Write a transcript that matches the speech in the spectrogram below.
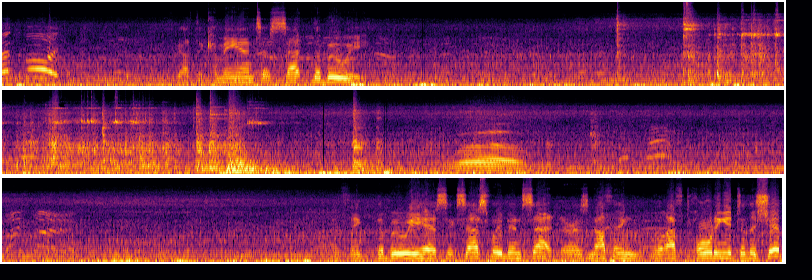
Set the buoy! We've got the command to set the buoy. Whoa. I think the buoy has successfully been set. There is nothing left holding it to the ship.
